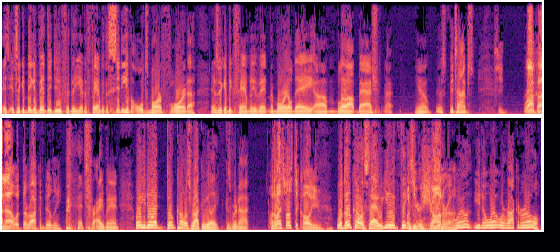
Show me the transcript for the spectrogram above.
It's, it's like a big event they do for the uh, the family, the city of Oldsmar, Florida. And it's like a big family event, Memorial Day um, blowout bash. You know, it was good times. You rock on out with the rockabilly. That's right, man. Well, you know what? Don't call us rockabilly because we're not. What am I supposed to call you? Well, don't call us that. Well, you know the thing What's is, your genre? Well, you know what? We're rock and roll.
